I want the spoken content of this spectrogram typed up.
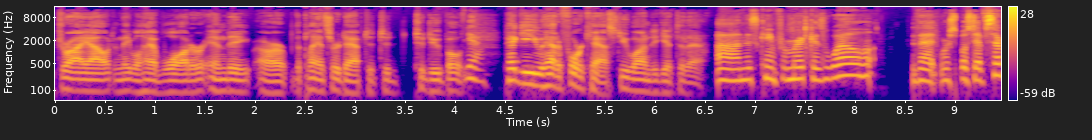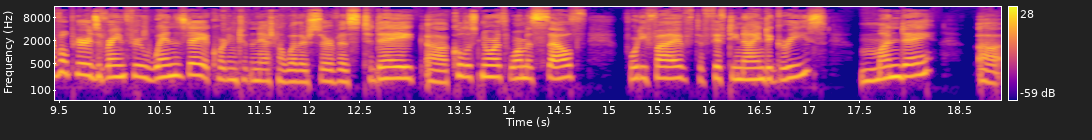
dry out and they will have water, and they are the plants are adapted to to do both. Yeah. Peggy, you had a forecast. You wanted to get to that. Uh, and this came from Rick as well. That we're supposed to have several periods of rain through Wednesday, according to the National Weather Service. Today, uh, coolest north, warmest south, 45 to 59 degrees. Monday, uh,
